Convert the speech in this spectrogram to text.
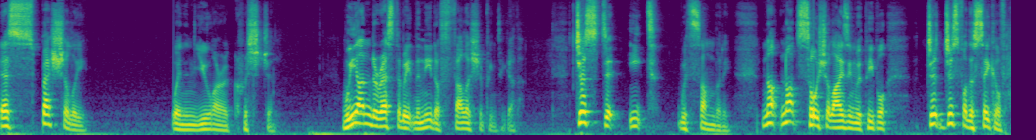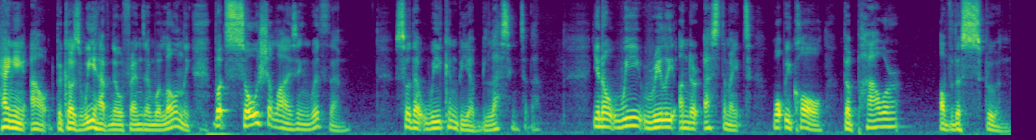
especially when you are a Christian. We underestimate the need of fellowshipping together. Just to eat with somebody, not, not socializing with people just, just for the sake of hanging out because we have no friends and we're lonely, but socializing with them so that we can be a blessing to them. You know, we really underestimate what we call the power of the spoon.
